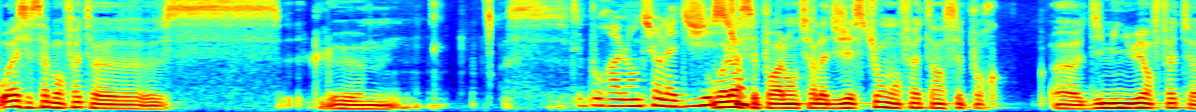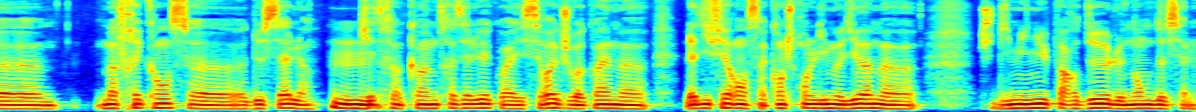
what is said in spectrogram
Ouais, c'est ça. Mais en fait, euh, c'est- le c'est- C'est pour ralentir la digestion. voilà, c'est pour ralentir la digestion. En fait, hein, c'est pour euh, diminuer en fait euh, ma fréquence euh, de sel. Hmm. qui est très- quand même très élevé. Quoi. Et c'est vrai que je vois quand même euh, la différence. hein. Quand je prends de l'imodium, euh, je diminue par deux le nombre de sel.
